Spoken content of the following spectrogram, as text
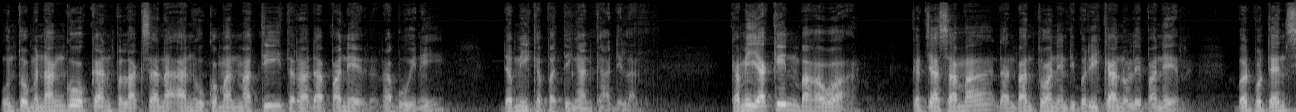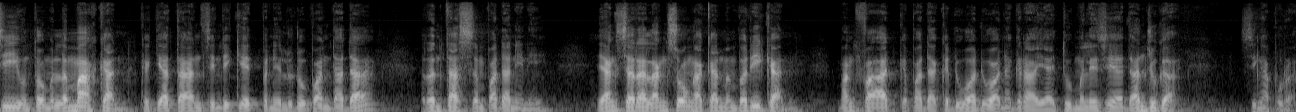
untuk menangguhkan pelaksanaan hukuman mati terhadap Panir Rabu ini demi kepentingan keadilan. Kami yakin bahawa kerjasama dan bantuan yang diberikan oleh Panir berpotensi untuk melemahkan kegiatan sindiket penyeludupan dada rentas sempadan ini yang secara langsung akan memberikan manfaat kepada kedua-dua negara iaitu Malaysia dan juga Singapura.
